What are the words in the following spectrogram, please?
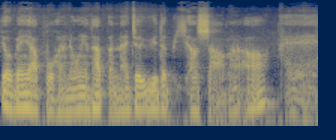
右边要补很容易，它本来就淤的比较少嘛。OK，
